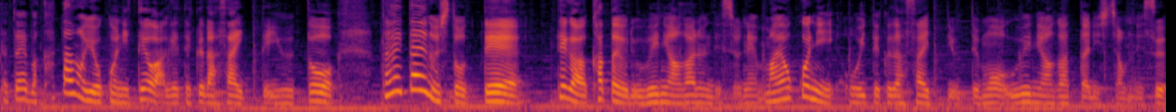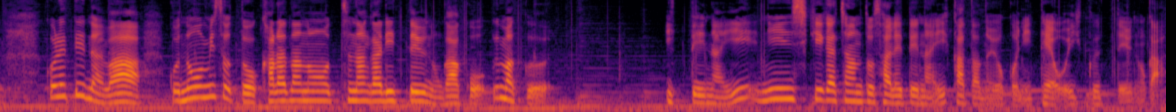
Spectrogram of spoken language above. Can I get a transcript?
例えば肩の横に手を上げてくださいっていうと大体の人って手が肩より上に上がるんですよね。真横に置いてくださいって言っても上に上がったりしちゃうんです。これっていうのはこう脳みそと体のつながりっていうのがこううまく言っていない認識がちゃんとされてない肩の横に手を置くっていうのが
